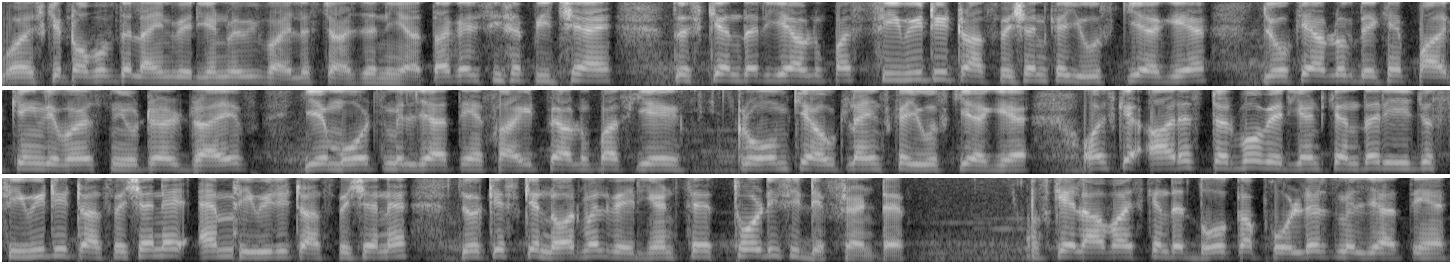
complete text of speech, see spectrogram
वो इसके top of the line variant में भी वायरलेस चार्जर नहीं आता। अगर इसी से पीछे आए तो इसके अंदर ये आप लोग पास सीवीटी ट्रांसमिशन का यूज़ किया गया है, जो कि आप लोग देखें पार्किंग रिवर्स न्यूट्रल ड्राइव ये मोड्स मिल जाते हैं साइड पे आप लोग पास ये क्रोम के आउटलाइंस का यूज़ किया गया है। और इसके आर एस टर्बो वेरियंट के अंदर ये जो सी ट्रांसमिशन है एम सी ट्रांसमिशन है, जो कि इसके नॉर्मल वेरियंट से थोड़ी सी डिफरेंट है। उसके अलावा इसके अंदर दो कप होल्डर्स मिल जाते हैं।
